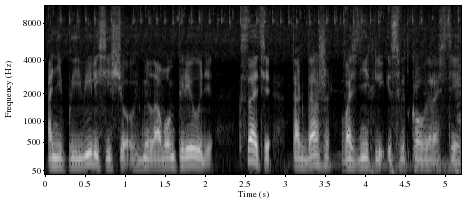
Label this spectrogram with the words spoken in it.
Они появились еще в меловом периоде. Кстати, тогда же возникли и цветковые растения.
